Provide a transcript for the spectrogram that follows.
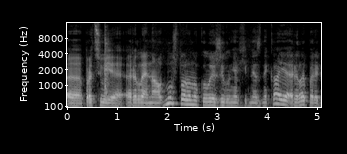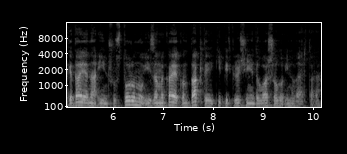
е, працює реле на одну сторону, коли живлення вхідне зникає, реле перекидає на іншу сторону і замикає контакти, які підключені до вашого інвертора.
